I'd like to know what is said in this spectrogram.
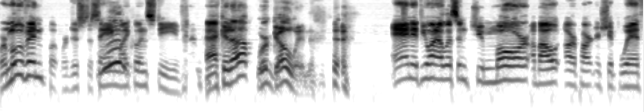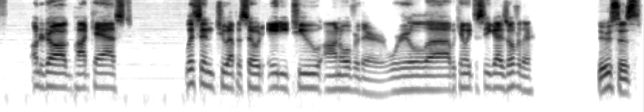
we're moving, but we're just the same, Woo. Michael and Steve. Pack it up. We're going. And if you want to listen to more about our partnership with Underdog Podcast, listen to episode 82 on over there. We'll uh we can't wait to see you guys over there. Deuces.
